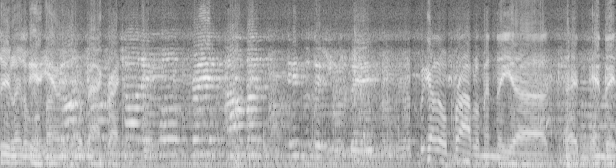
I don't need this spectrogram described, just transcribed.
All right. Well, see you later. See ya, We'll yeah, back- let's go back, right? Charlie Paul, Fred, Albert, in position, please. We got a little problem in the uh, in, in the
